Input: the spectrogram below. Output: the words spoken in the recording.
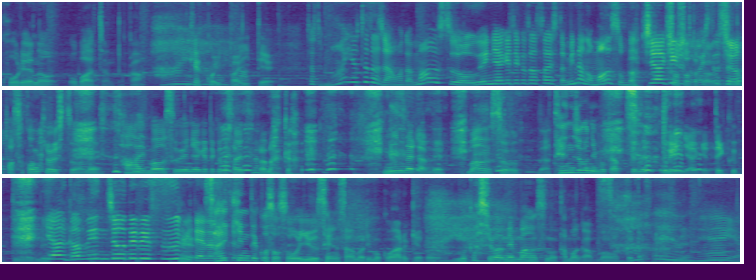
高齢なおばあちゃんとかはいはい。結構いっぱいいてだって前言ってたじゃん。ほらマウスを上に上げてくださいってみんながマウスを持ち上げるとか言ってたじゃん。のパソコン教室はね「はいマウス上に上げてください」って言ったらなんか みんながねマウスを天井に向かってね上に上げていくっていうね。いや画面上でですみたいねな最近でこそそういうセンサーのリモコンあるけど昔はねマウスの球が回ってたからね。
